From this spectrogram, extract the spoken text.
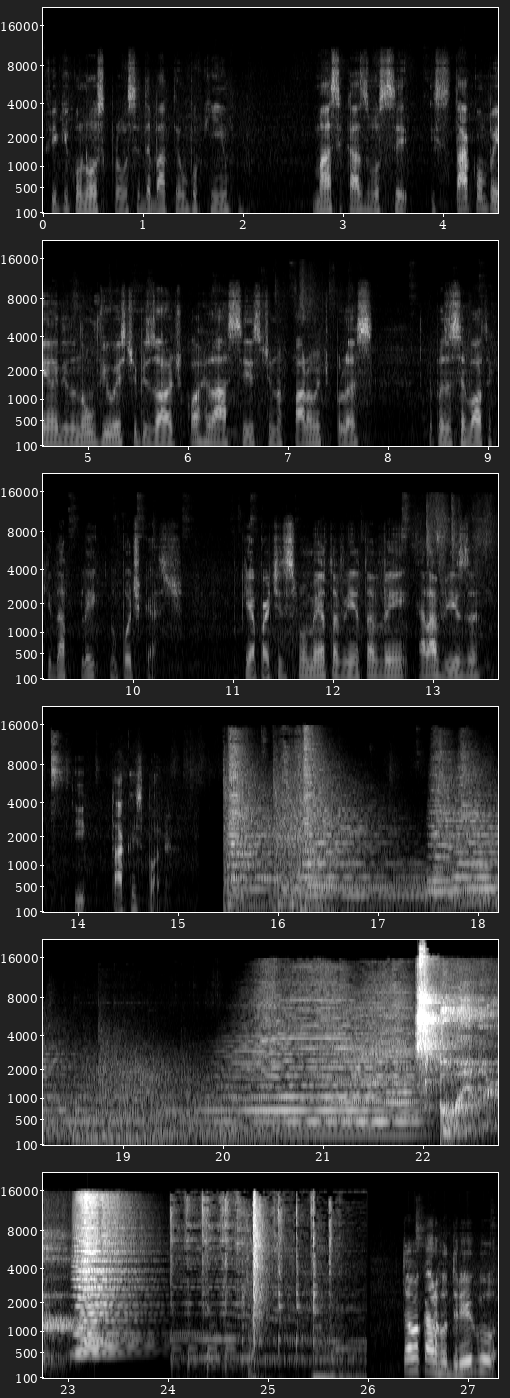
fique conosco para você debater um pouquinho. Mas se caso você está acompanhando e ainda não viu este episódio, corre lá, assiste no Paramount Plus. Depois você volta aqui dá play no podcast. Porque a partir desse momento a vinheta vem, ela avisa e taca spoiler. Então, meu caro Rodrigo,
